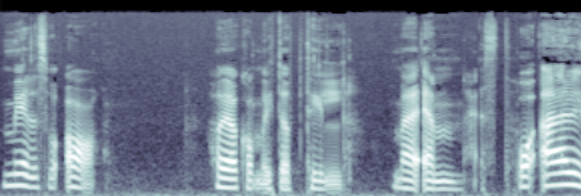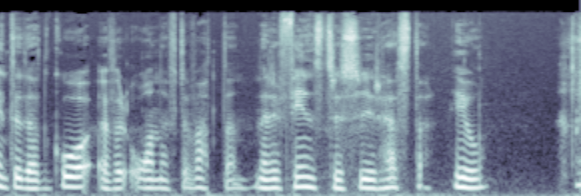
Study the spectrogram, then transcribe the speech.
medelsvår A har jag kommit upp till med en häst. Och är inte det att gå över ån efter vatten när det finns dressyrhästar? Jo.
